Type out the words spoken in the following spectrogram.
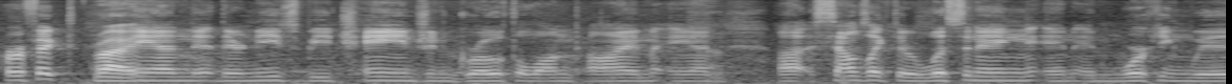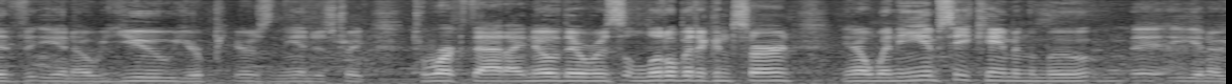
perfect, right. and there needs to be change and growth a long time, and uh, it sounds like they're listening and, and working with you know you, your peers in the industry to work that. I know there was a little bit of concern, you know, when EMC came in the move, you know,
